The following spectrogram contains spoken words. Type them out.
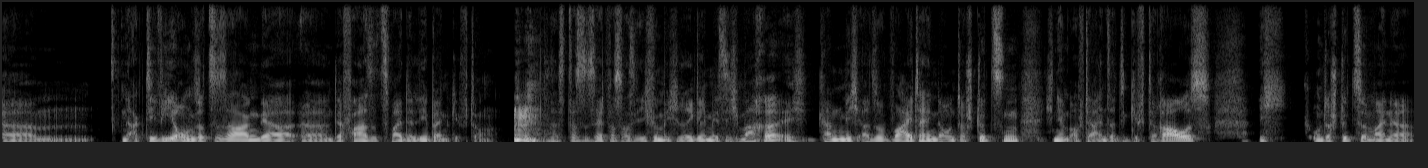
ähm, eine Aktivierung sozusagen der, äh, der Phase 2 der Leberentgiftung. Das, heißt, das ist etwas, was ich für mich regelmäßig mache. Ich kann mich also weiterhin da unterstützen. Ich nehme auf der einen Seite Gifte raus. Ich unterstütze meine,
